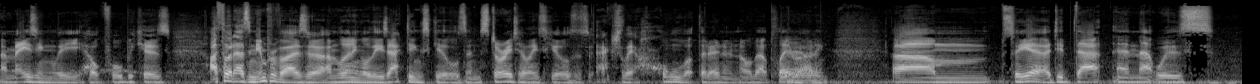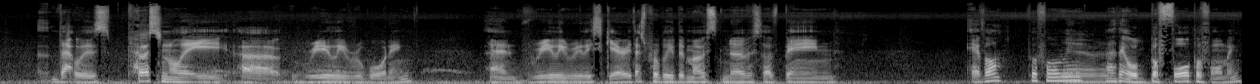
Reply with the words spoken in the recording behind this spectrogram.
amazingly helpful because I thought as an improviser, I'm learning all these acting skills and storytelling skills. There's actually a whole lot that I don't know about playwriting. Um, so yeah, I did that, and that was that was personally uh, really rewarding and really really scary. That's probably the most nervous I've been ever performing. Yeah. I think, or before performing.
